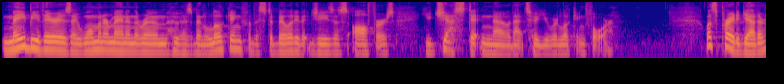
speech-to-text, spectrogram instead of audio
Maybe there is a woman or man in the room who has been looking for the stability that Jesus offers. You just didn't know that's who you were looking for. Let's pray together.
